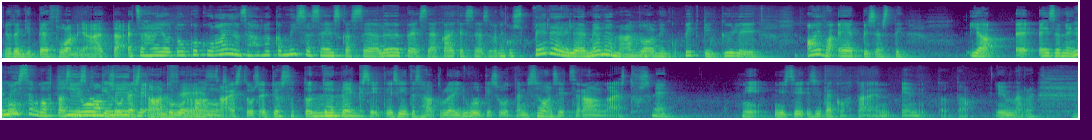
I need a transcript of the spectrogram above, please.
jotenkin teflonia, että, että sehän joutuu koko ajan, sehän vaikka missä seiskassa ja lööpeissä ja kaikessa, ja se niin kuin spedeilee menemään mm. tuolla niin kuin pitkin kyliin aivan eeppisesti. Ja e, ei se niin kuin, missä kohtaa se julkisuudesta on tullut rangaistus? Että jos sä mm. töpeksit ja siitä saa tulee julkisuutta, niin se on sitten se rangaistus. Niin. Niin, niin sitä kohtaa en, en tota, ymmärrä. Mm.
